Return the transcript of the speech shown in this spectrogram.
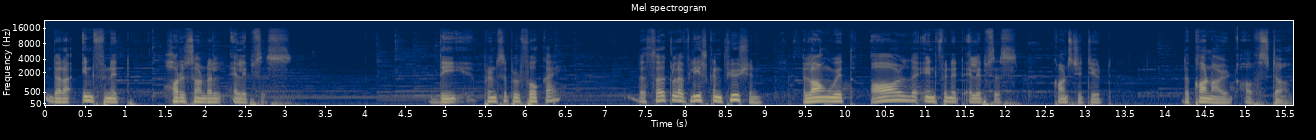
there are infinite horizontal ellipses. The principal foci, the circle of least confusion along with all the infinite ellipses constitute the conoid of Sturm,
